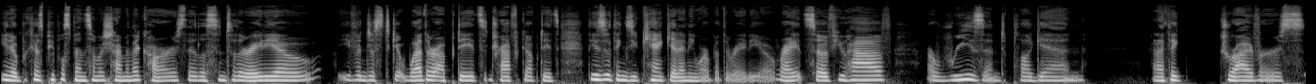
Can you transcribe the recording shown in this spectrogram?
You know, because people spend so much time in their cars, they listen to the radio, even just to get weather updates and traffic updates. These are things you can't get anywhere but the radio, right? So if you have a reason to plug in, and I think drivers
